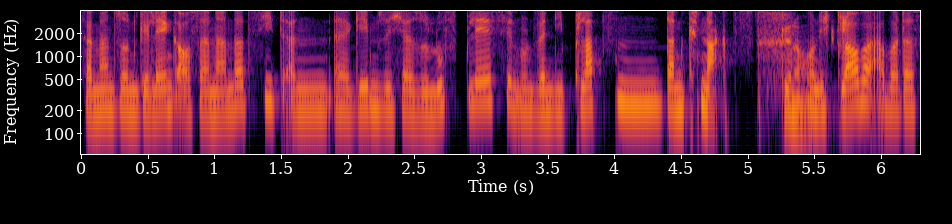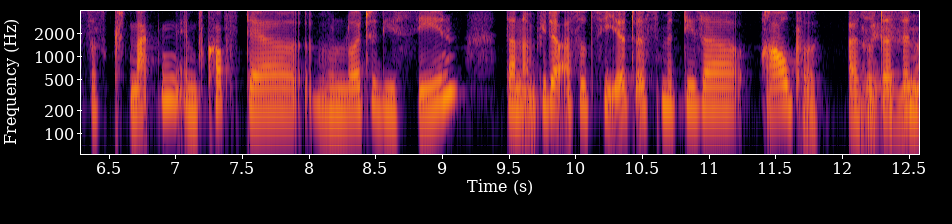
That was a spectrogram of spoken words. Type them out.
Wenn man so ein Gelenk auseinanderzieht, dann ergeben sich ja so Luftbläschen und wenn die platzen, dann knackt's. Genau. Und ich glaube aber, dass das Knacken im Kopf der Leute, die es sehen, dann wieder assoziiert ist mit dieser Raupe. Also das sind,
